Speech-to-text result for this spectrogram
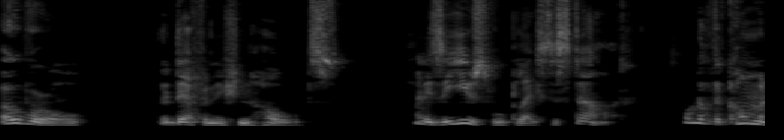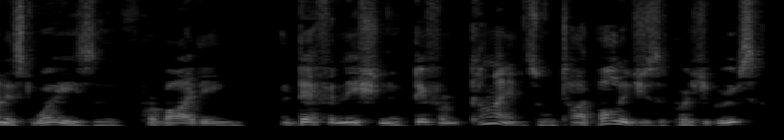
overall, the definition holds and is a useful place to start. One of the commonest ways of providing a definition of different kinds or typologies of pressure groups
